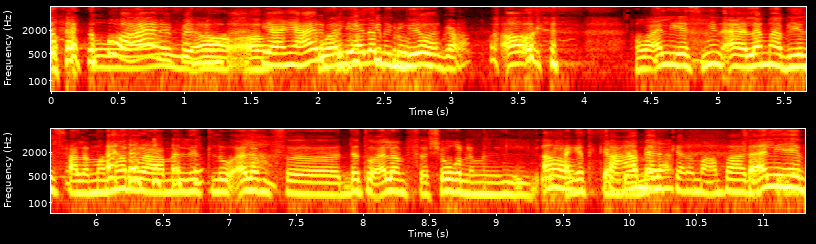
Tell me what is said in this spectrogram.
هو عارف إنه آه، آه. يعني عارف وقال لي أجيب فيه قلمك. بيوجع. آه. هو قال لي ياسمين قلمها بيلسع لما مرة عملت له قلم في ادته قلم في شغل من آه الحاجات اللي كان بيعملها. كانوا مع بعض فقال لي. هي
